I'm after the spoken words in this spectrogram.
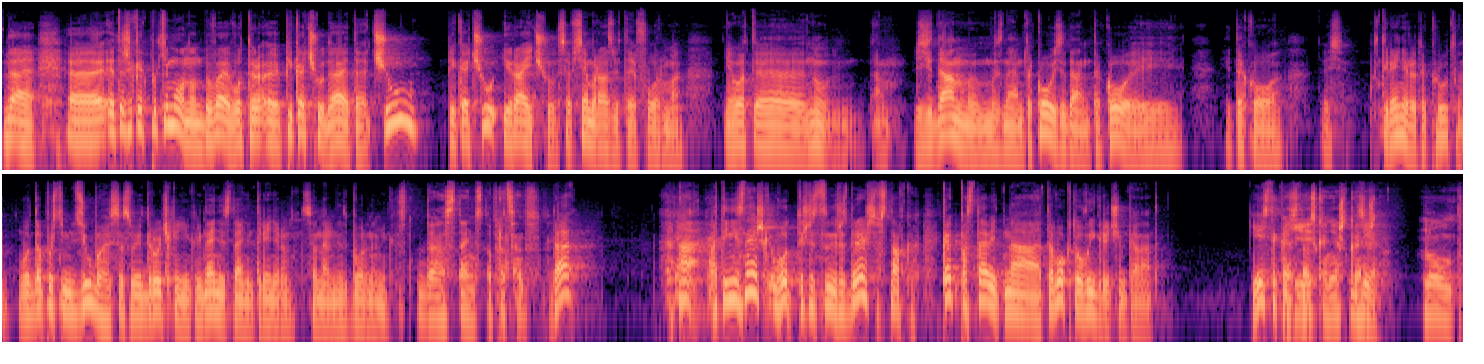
Да, э, это же как покемон, он бывает. Вот э, Пикачу, да, это Чу, Пикачу и Райчу, совсем развитая форма. И вот, э, ну, там, Зидан, мы, мы знаем такого Зидана, такого и, и такого. То есть тренер это круто. Вот, допустим, Дзюба со своей дрочкой никогда не станет тренером национальной сборной, мне кажется. Да, станет сто процентов. Да? А, а ты не знаешь, вот ты же разбираешься в ставках, как поставить на того, кто выиграет чемпионат? Есть такая Есть, ставка? конечно, Где? конечно. Ну,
